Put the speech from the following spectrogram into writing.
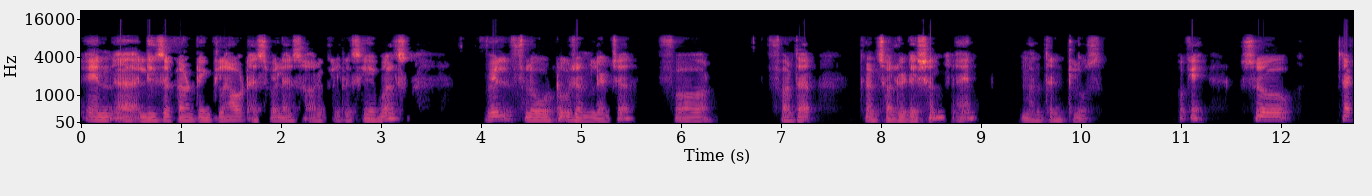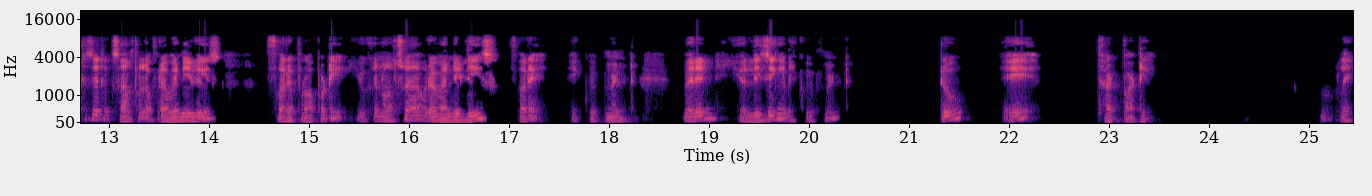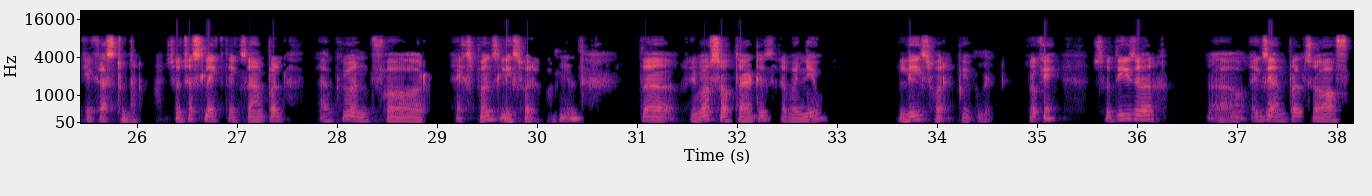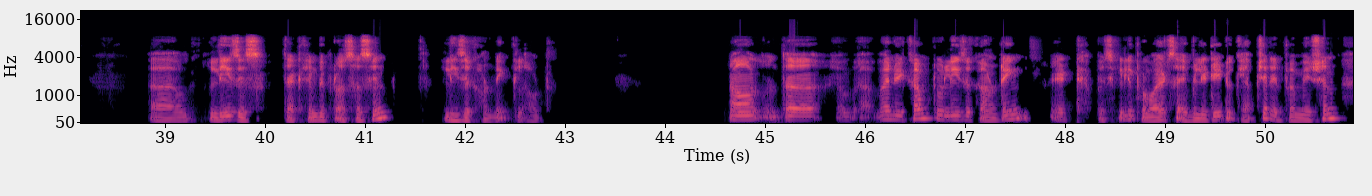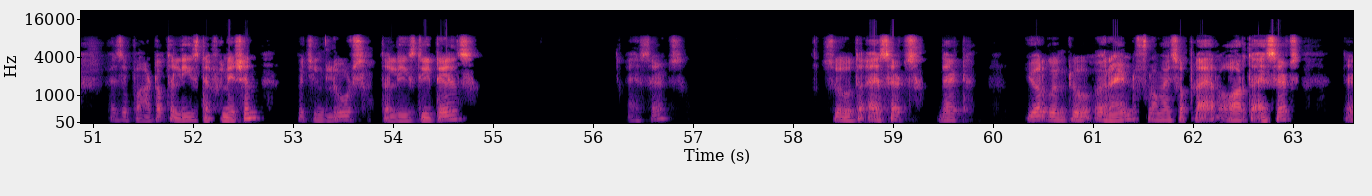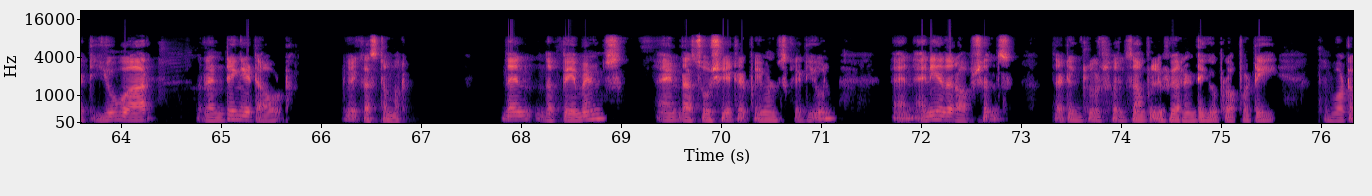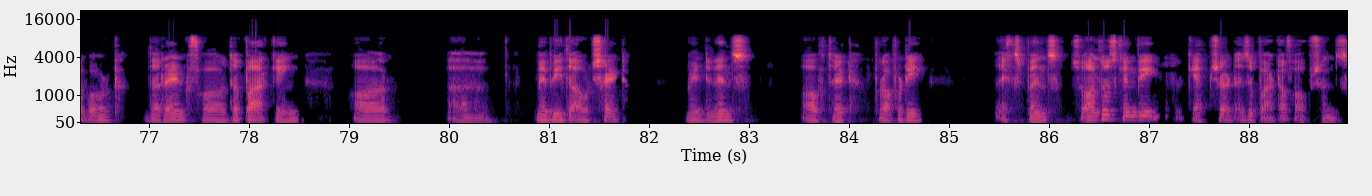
in uh, lease accounting cloud as well as oracle receivables will flow to general ledger for further consolidation and month end close. Okay, so that is an example of revenue lease for a property. You can also have revenue lease for a equipment wherein you're leasing an equipment to a third party like a customer. So just like the example I've given for expense lease for equipment, the reverse of that is revenue lease for equipment. Okay, so these are uh, examples of uh, leases that can be processed in lease accounting cloud. Now, the when we come to lease accounting, it basically provides the ability to capture information as a part of the lease definition, which includes the lease details, assets. So the assets that you are going to rent from a supplier or the assets that you are renting it out to a customer. Then the payments and associated payment schedule and any other options that includes, for example, if you are renting a property, then what about the rent for the parking or uh, maybe the outside maintenance of that property expense. So all those can be captured as a part of options.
